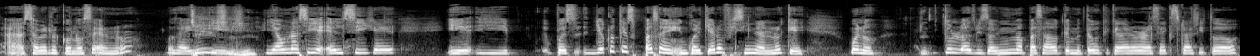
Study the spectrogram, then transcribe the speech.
a saber reconocer, ¿no? O sea, y- Sí, y, sí, sí. y aún así él sigue y, y pues yo creo que eso pasa en cualquier oficina, ¿no? Que, bueno, tú lo has visto, a mí me ha pasado que me tengo que quedar horas extras y todo.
